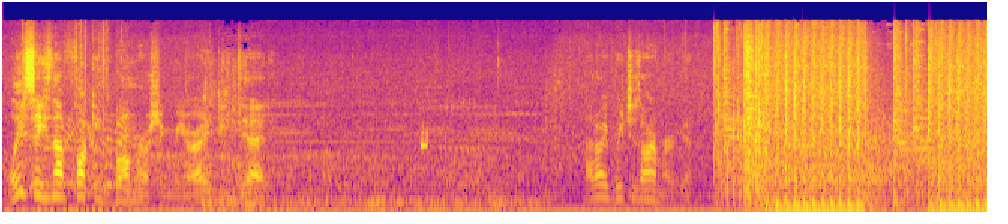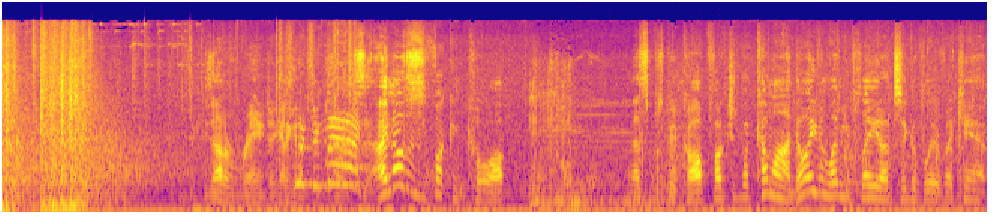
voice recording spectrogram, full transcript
At least he's not fucking bum rushing me, alright? Be dead. How do I breach his armor again? He's out of range. I gotta get Switching up back! I know this is fucking co-op. And that's supposed to be a co-op function, but come on, don't even let me play it on single player if I can't.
